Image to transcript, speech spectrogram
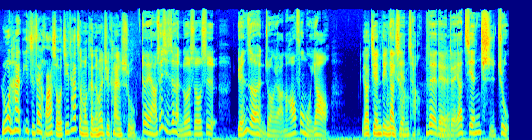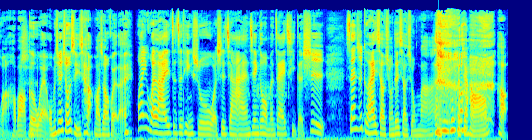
如果他一直在划手机，他怎么可能会去看书？对啊，所以其实很多时候是。原则很重要，然后父母要要坚定立场，对对对，要坚持住啊，好不好？各位，我们先休息一下，马上回来。欢迎回来，滋滋听书，我是佳安。今天跟我们在一起的是三只可爱小熊的小熊妈，大家好，好。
